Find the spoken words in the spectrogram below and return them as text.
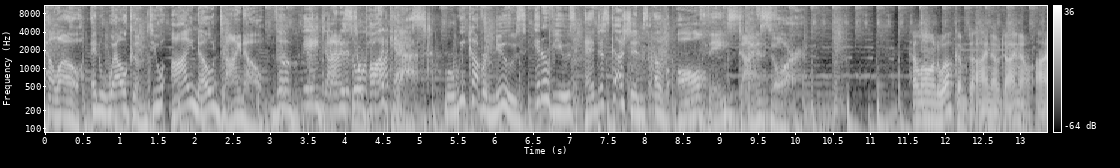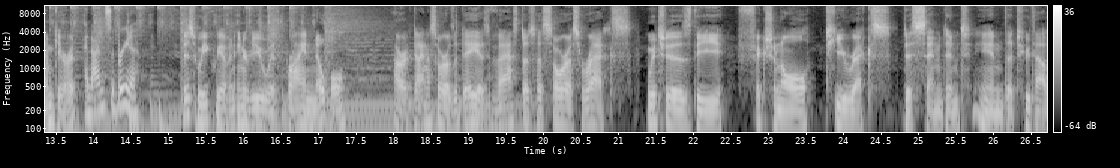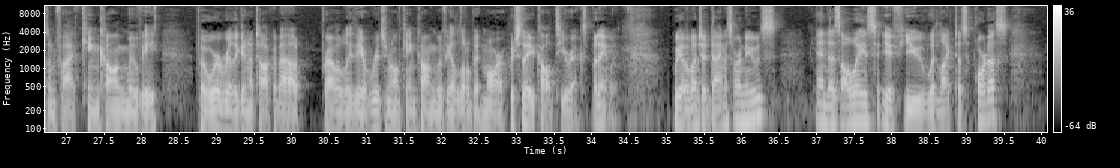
Hello, and welcome to I Know Dino, the Big Dinosaur Podcast, where we cover news, interviews, and discussions of all things dinosaur. Hello and welcome to I Know Dino. I'm Garrett. And I'm Sabrina. This week we have an interview with Brian Noble. Our dinosaur of the day is Vastatosaurus rex, which is the fictional T Rex descendant in the 2005 King Kong movie. But we're really going to talk about probably the original King Kong movie a little bit more, which they called T Rex. But anyway, we have a bunch of dinosaur news. And as always, if you would like to support us,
